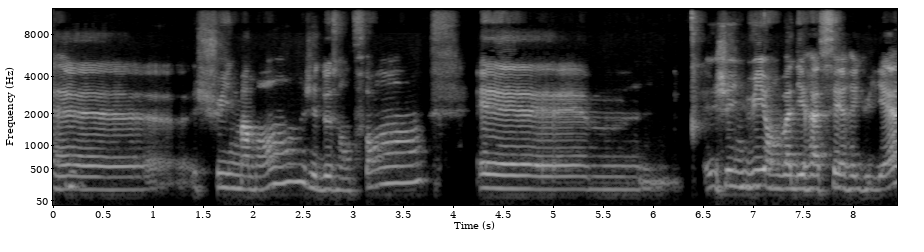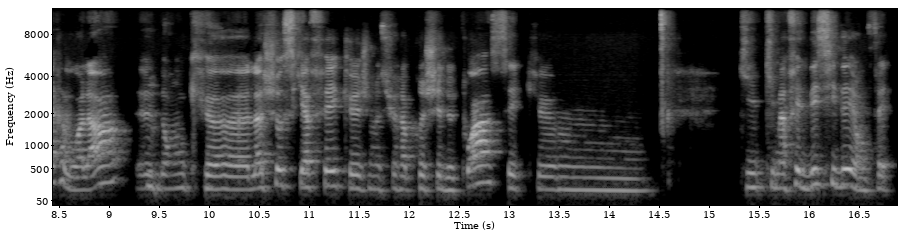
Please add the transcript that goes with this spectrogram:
Euh, je suis une maman, j'ai deux enfants. Et, j'ai une vie, on va dire, assez régulière, voilà. Mm. Donc, euh, la chose qui a fait que je me suis rapprochée de toi, c'est que hum, qui, m'a fait décider en fait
